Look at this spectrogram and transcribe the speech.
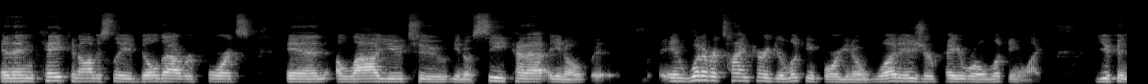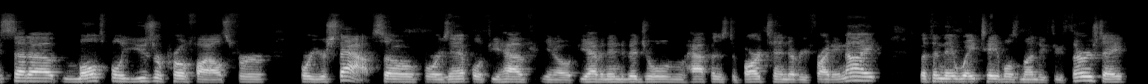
and then Cake can obviously build out reports and allow you to, you know, see kind of, you know, in whatever time period you're looking for, you know, what is your payroll looking like? You can set up multiple user profiles for for your staff. So, for example, if you have, you know, if you have an individual who happens to bartend every Friday night, but then they wait tables Monday through Thursday,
